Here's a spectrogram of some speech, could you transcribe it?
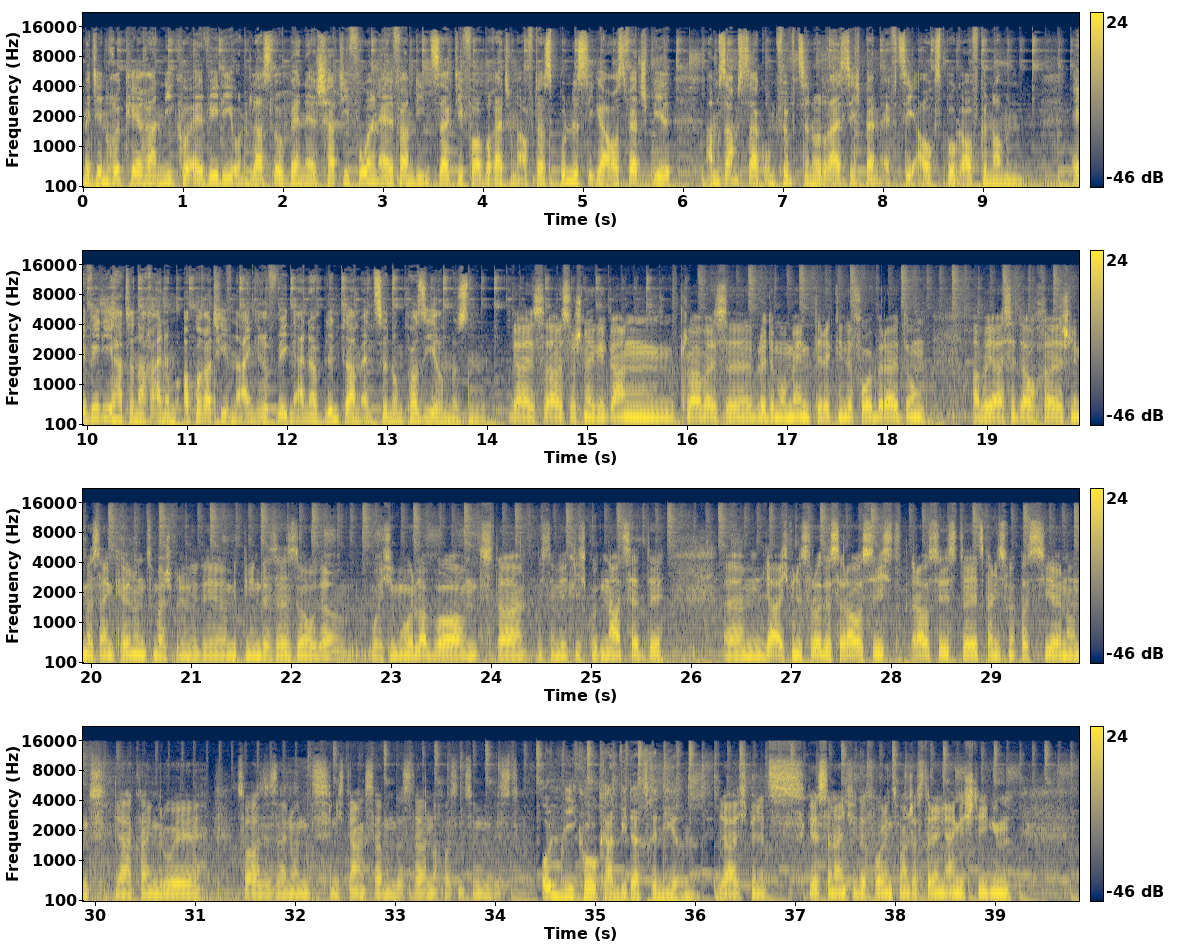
Mit den Rückkehrern Nico Elvedi und Laszlo Benesch hat die Fohlenelf am Dienstag die Vorbereitung auf das Bundesliga-Auswärtsspiel am Samstag um 15.30 Uhr beim FC Augsburg aufgenommen. Elvedi hatte nach einem operativen Eingriff wegen einer Blinddarmentzündung pausieren müssen. Ja, ist alles so schnell gegangen. Klar war es ein blöder Moment direkt in der Vorbereitung. Aber ja, es hätte auch äh, schlimmer sein können, zum Beispiel mitten in der Saison oder wo ich im Urlaub war und da ich einen wirklich guten Arzt hätte. Ähm, ja, ich bin jetzt froh, dass er raus ist. Raus ist. Jetzt kann nichts mehr passieren und ja, kann in Ruhe zu Hause sein und nicht Angst haben, dass da noch was entzündet ist. Und Nico kann wieder trainieren. Ja, ich bin jetzt gestern eigentlich wieder voll ins Mannschaftstraining eingestiegen.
